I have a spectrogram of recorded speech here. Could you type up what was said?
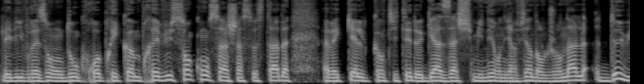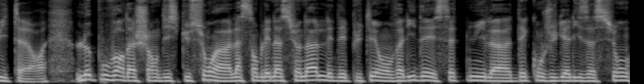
Les livraisons ont donc repris comme prévu sans qu'on sache à ce stade avec quelle quantité de gaz acheminé on y revient dans le journal de 8 heures. Le pouvoir d'achat en discussion à l'Assemblée nationale. Les députés ont validé cette nuit la déconjugalisation,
